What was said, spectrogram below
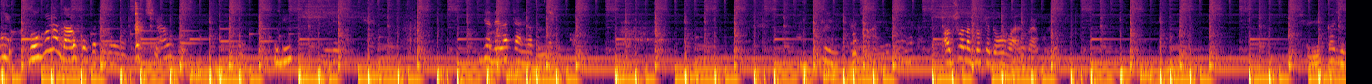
어, 먹으면 나올 것 같아, 그거. 그치? 어디? 이제 내가 잘라볼게. 아추워나 그렇게 너무 많이 말고요. 여기까지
